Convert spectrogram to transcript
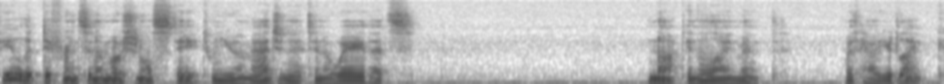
Feel the difference in emotional state when you imagine it in a way that's not in alignment with how you'd like.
